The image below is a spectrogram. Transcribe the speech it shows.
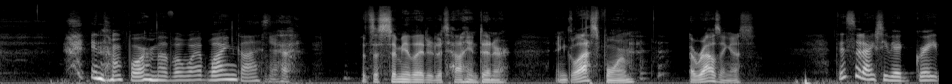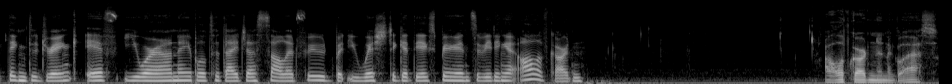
In the form of a wine glass. Yeah. It's a simulated Italian dinner in glass form, arousing us. This would actually be a great thing to drink if you were unable to digest solid food, but you wish to get the experience of eating at Olive Garden. Olive Garden in a glass.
